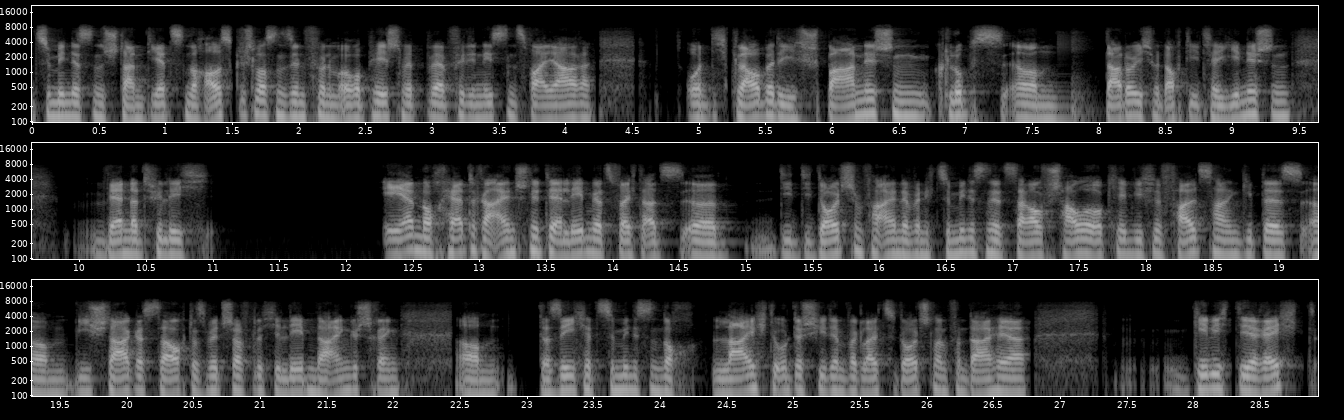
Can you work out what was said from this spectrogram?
zumindest Stand jetzt noch ausgeschlossen sind für einen europäischen Wettbewerb für die nächsten zwei Jahre. Und ich glaube, die spanischen Clubs ähm, dadurch und auch die italienischen werden natürlich eher noch härtere Einschnitte erleben jetzt vielleicht als äh, die, die deutschen Vereine, wenn ich zumindest jetzt darauf schaue, okay, wie viele Fallzahlen gibt es, ähm, wie stark ist da auch das wirtschaftliche Leben da eingeschränkt. Ähm, da sehe ich jetzt zumindest noch leichte Unterschiede im Vergleich zu Deutschland. Von daher gebe ich dir recht,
